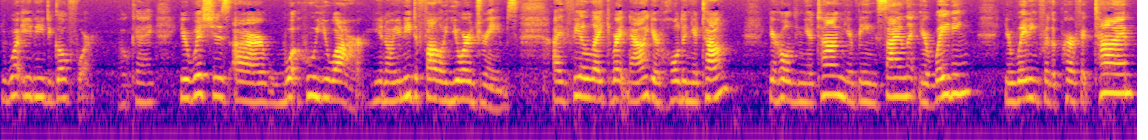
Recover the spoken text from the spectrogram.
what you need to go for. Okay, your wishes are what who you are. You know, you need to follow your dreams. I feel like right now you're holding your tongue. You're holding your tongue. You're being silent. You're waiting. You're waiting for the perfect time,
